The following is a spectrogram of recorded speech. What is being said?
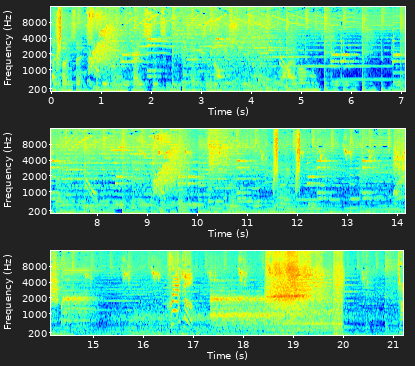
I suppose that's generally the case since the attacks are not generally reliable.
